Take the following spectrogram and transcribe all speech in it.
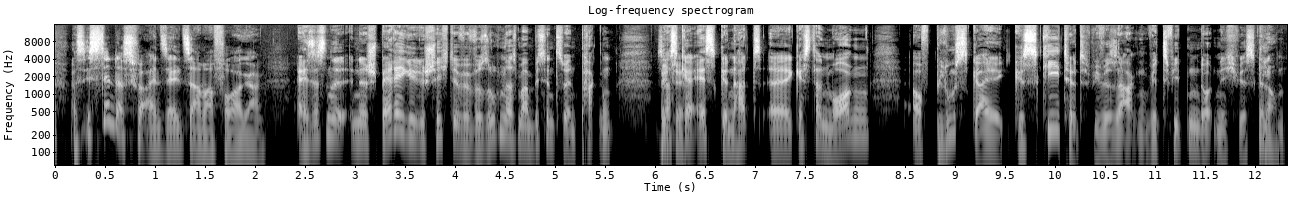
Was ist denn das für ein seltsamer Vorgang? Es ist eine, eine sperrige Geschichte. Wir versuchen das mal ein bisschen zu entpacken. Bitte. Saskia Esken hat äh, gestern Morgen auf Blue Sky geskietet, wie wir sagen. Wir tweeten dort nicht, wir skieten. Genau.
